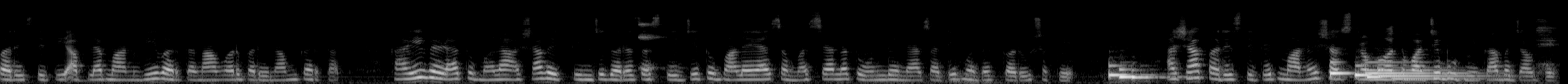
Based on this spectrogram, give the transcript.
परिस्थिती आपल्या मानवी वर्तनावर परिणाम करतात. काही वेळा तुम्हाला अशा व्यक्तींची गरज असते जी तुम्हाला या समस्यांना तोंड देण्यासाठी मदत करू शकेल. अशा परिस्थितीत मानसशास्त्र महत्त्वाची भूमिका बजावते.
